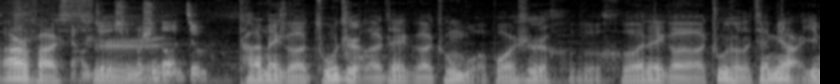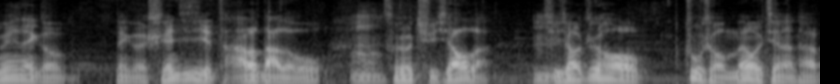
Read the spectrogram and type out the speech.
阿尔法然后就什么事都就他那个阻止了这个中博博士和和这个助手的见面，因为那个那个实验机器砸了大楼，嗯所以说取消了。嗯取消之后，助手没有见到他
